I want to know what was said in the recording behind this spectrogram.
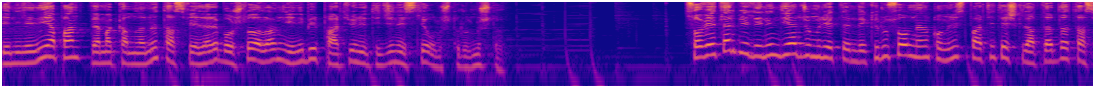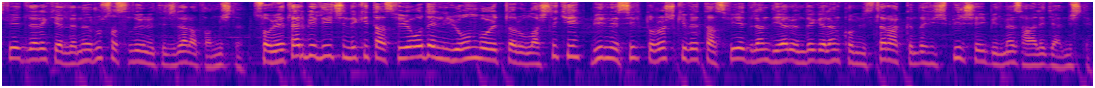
denileni yapan ve makamlarını tasfiyelere borçlu olan yeni bir parti yönetici nesli oluşturulmuştu. Sovyetler Birliği'nin diğer cumhuriyetlerindeki Rus olmayan komünist parti teşkilatları da tasfiye edilerek yerlerine Rus asıllı yöneticiler atanmıştı. Sovyetler Birliği içindeki tasfiye o denli yoğun boyutlara ulaştı ki bir nesil Troçki ve tasfiye edilen diğer önde gelen komünistler hakkında hiçbir şey bilmez hale gelmişti.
